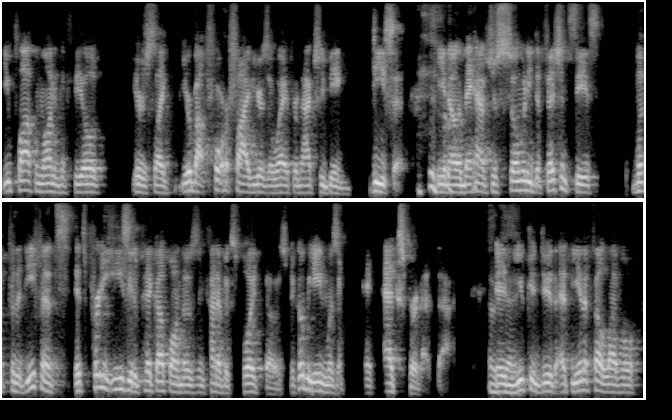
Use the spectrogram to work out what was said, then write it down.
You plop them onto the field, you're just like you're about four or five years away from actually being decent. You know, and they have just so many deficiencies. But for the defense, it's pretty easy to pick up on those and kind of exploit those. Nakobe Dean was a, an expert at that. Okay. And you can do that at the NFL level.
